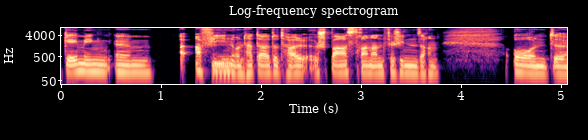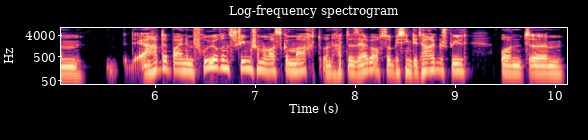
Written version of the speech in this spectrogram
Gaming ähm, affin mhm. und hat da total Spaß dran an verschiedenen Sachen. Und ähm, er hatte bei einem früheren Stream schon mal was gemacht und hatte selber auch so ein bisschen Gitarre gespielt und ähm,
